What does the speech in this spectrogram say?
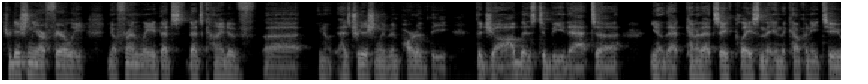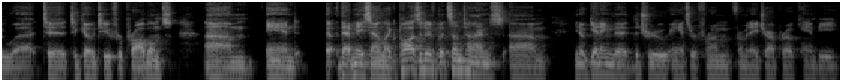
traditionally are fairly you know friendly that's that's kind of uh, you know has traditionally been part of the the job is to be that uh, you know that kind of that safe place in the in the company to uh, to to go to for problems um, and uh, that may sound like a positive but sometimes um, you know getting the the true answer from from an HR pro can be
